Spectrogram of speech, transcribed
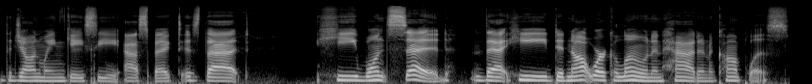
the John Wayne Gacy aspect is that he once said that he did not work alone and had an accomplice.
